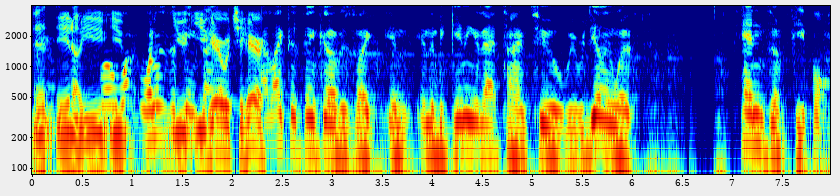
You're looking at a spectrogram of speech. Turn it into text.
It, you know, you Well, you, one, one of the you, things you I, hear what you hear. I like to think of is like in in the beginning of that time too. We were dealing with tens of people,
